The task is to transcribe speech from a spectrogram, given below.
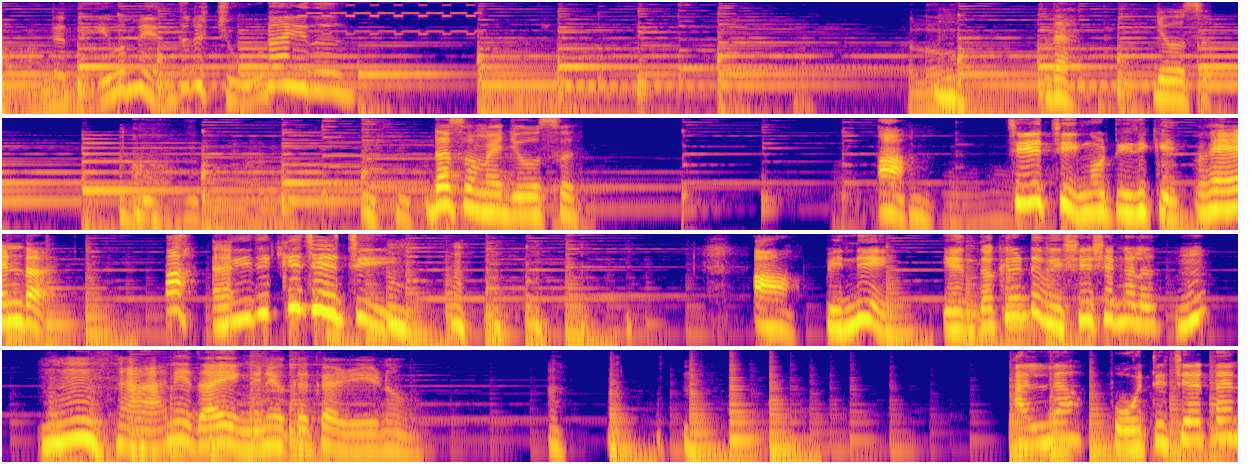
എന്റെ ദൈവമേ എന്തൊരു ചൂടായത് ഹലോ. ദാ ജ്യൂസ്. ദാ സുമേ ജ്യൂസ്. ആ. ചേച്ചി ഇങ്ങോട്ട് ഇരിക്കേ. വേണ്ട. ആ ഇരിക്ക് ചേച്ചി. ആ പിന്നെ എന്തൊക്കെയുണ്ട് വിശേഷങ്ങൾ? ഉം? ഉം, ഞാനിതാ എങ്ങനെയൊക്കെ കഴിയണു. അല്ല പോറ്റിച്ചേട്ടൻ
